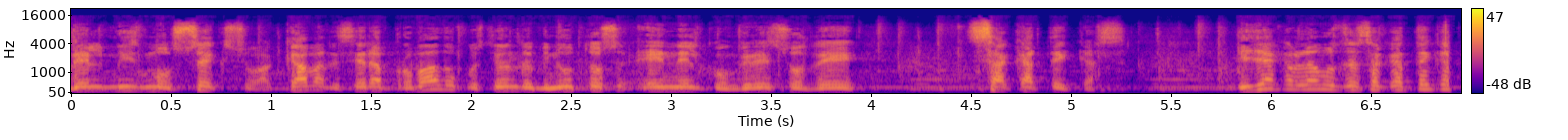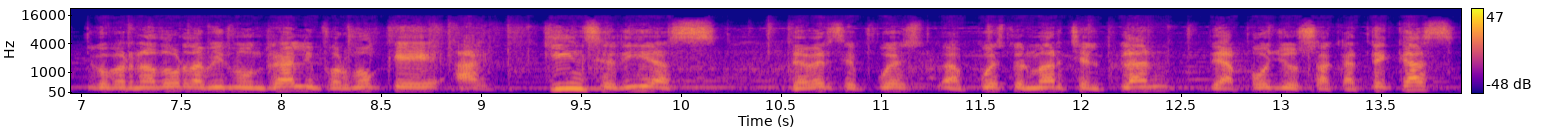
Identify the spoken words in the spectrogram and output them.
del mismo sexo. Acaba de ser aprobado, cuestión de minutos, en el Congreso de Zacatecas. Y ya que hablamos de Zacatecas, el gobernador David Monreal informó que a 15 días de haberse puesto, puesto en marcha el plan de apoyo Zacatecas,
